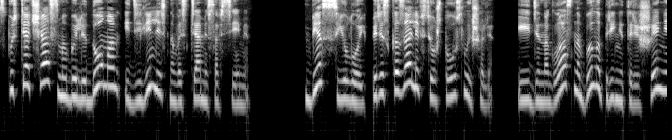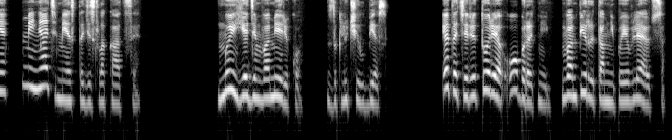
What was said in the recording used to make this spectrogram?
Спустя час мы были дома и делились новостями со всеми. Бес с Юлой пересказали все, что услышали, и единогласно было принято решение менять место дислокации. «Мы едем в Америку», – заключил Бес. «Это территория оборотней, вампиры там не появляются.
